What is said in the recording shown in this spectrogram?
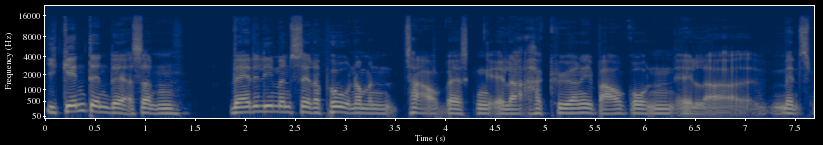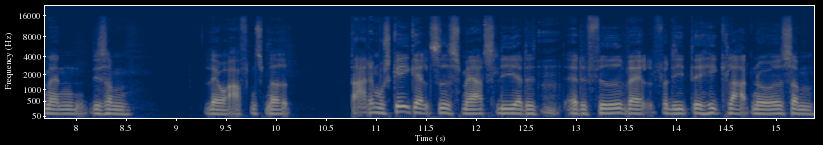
Igen den der sådan, hvad er det lige, man sætter på, når man tager opvasken, eller har kørende i baggrunden, eller mens man ligesom laver aftensmad. Der er det måske ikke altid smertelige, er det, mm. er det fede valg, fordi det er helt klart noget, som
